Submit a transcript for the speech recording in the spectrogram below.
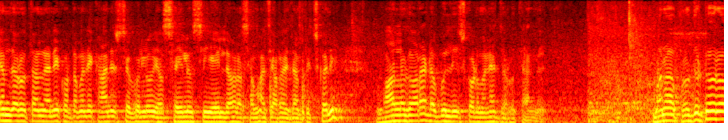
ఏం జరుగుతుందని కొంతమంది కానిస్టేబుల్ ఎస్ఐలు సిఐల ద్వారా సమాచారం పంపించుకొని వాళ్ళ ద్వారా డబ్బులు తీసుకోవడం అనేది జరుగుతుంది. మన Proddatur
